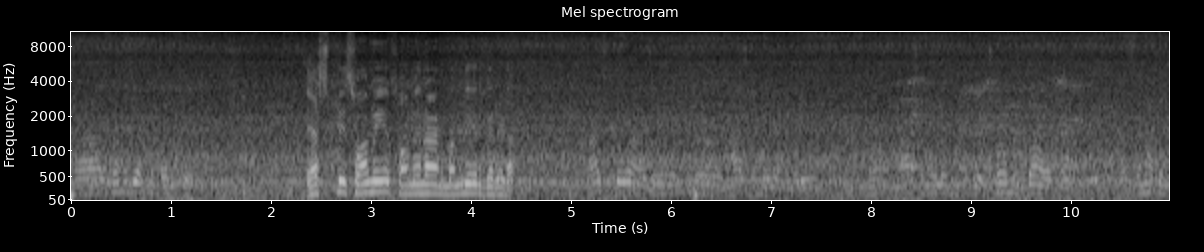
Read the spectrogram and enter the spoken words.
હા, સ્વામીજી આપનો પરિચય એસપી સ્વામી સ્વામિનારાયણ મંદિર ગઢડા ખાસ તો આજે મળ્યું અને મહાસંમેલનમાં જે છ મુદ્દા હતા સનાતન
